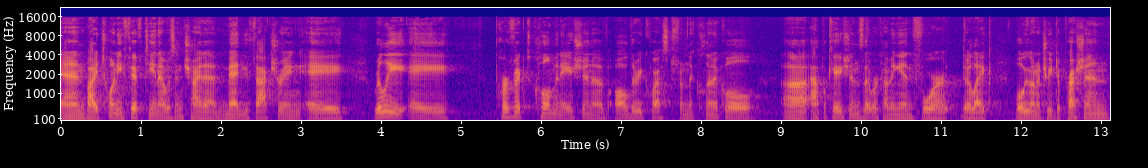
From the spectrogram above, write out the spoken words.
And by 2015, I was in China manufacturing a really a perfect culmination of all the requests from the clinical uh, applications that were coming in for. They're like, well, we want to treat depression,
